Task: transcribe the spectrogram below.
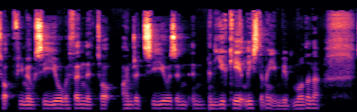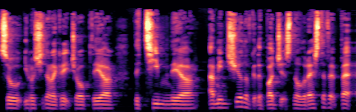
top female CEO within the top 100 CEOs in, in, in, the UK, at least. It might even be more than that. So, you know, she's done a great job there. The team there, I mean, sure, they've got the budgets and all the rest of it, but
